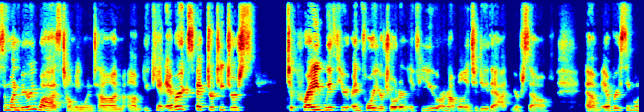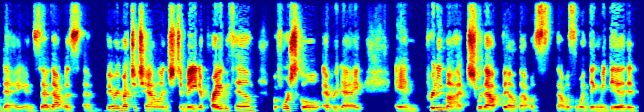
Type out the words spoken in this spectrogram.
someone very wise told me one time, um, you can't ever expect your teachers to pray with your and for your children if you are not willing to do that yourself um, every single day. And so that was a, very much a challenge to me to pray with him before school every day. And pretty much without fail, that was that was the one thing we did. And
